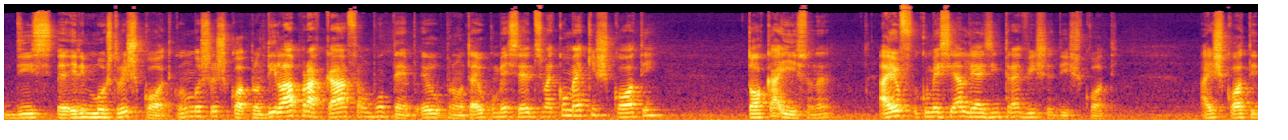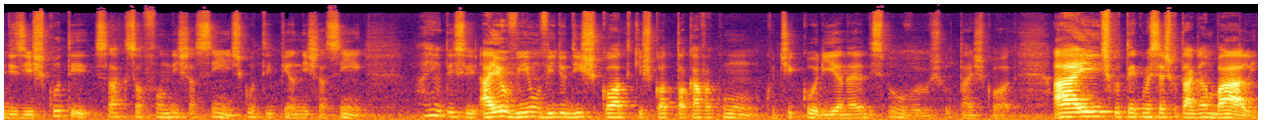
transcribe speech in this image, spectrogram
disse, é, ele me mostrou Scott. Quando mostrou Scott, pronto, de lá pra cá foi um bom tempo. Eu, pronto, aí eu comecei a dizer, mas como é que Scott toca isso, né? Aí eu comecei a ler as entrevistas de Scott. Aí Scott dizia, escute saxofonista assim, escute pianista assim. Aí eu disse, aí eu vi um vídeo de Scott, que Scott tocava com, com Ticoria, né? Eu disse, pô, vou escutar Scott. Aí escutei, comecei a escutar Gambale,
